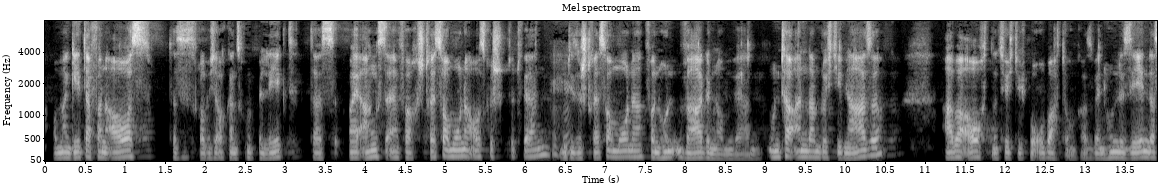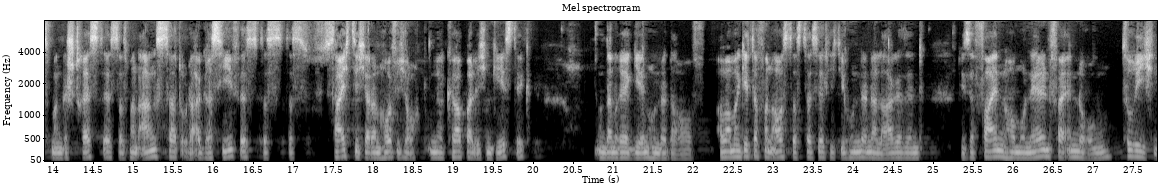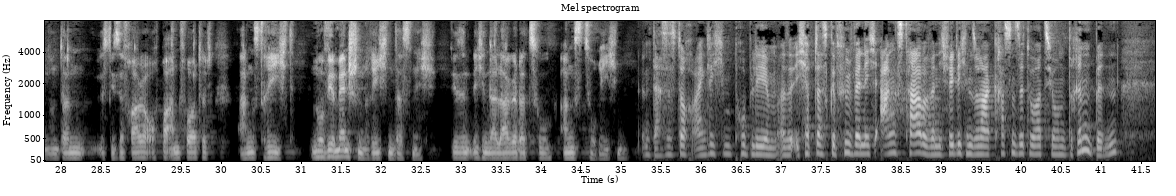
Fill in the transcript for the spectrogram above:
Und man geht davon aus, das ist, glaube ich, auch ganz gut belegt, dass bei Angst einfach Stresshormone ausgeschüttet werden mhm. und diese Stresshormone von Hunden wahrgenommen werden. Unter anderem durch die Nase, aber auch natürlich durch Beobachtung. Also wenn Hunde sehen, dass man gestresst ist, dass man Angst hat oder aggressiv ist, das, das zeigt sich ja dann häufig auch in der körperlichen Gestik. Und dann reagieren Hunde darauf. Aber man geht davon aus, dass tatsächlich die Hunde in der Lage sind, diese feinen hormonellen Veränderungen zu riechen. Und dann ist diese Frage auch beantwortet, Angst riecht. Nur wir Menschen riechen das nicht. Wir sind nicht in der Lage dazu, Angst zu riechen. Das ist doch eigentlich ein Problem. Also ich habe das Gefühl, wenn ich Angst habe, wenn ich wirklich in so einer krassen Situation drin bin,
